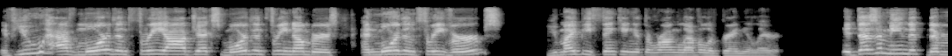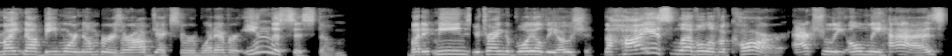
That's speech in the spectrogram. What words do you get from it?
If you have more than three objects, more than three numbers, and more than three verbs, you might be thinking at the wrong level of granularity. It doesn't mean that there might not be more numbers or objects or whatever in the system but it means you're trying to boil the ocean. The highest level of a car actually only has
